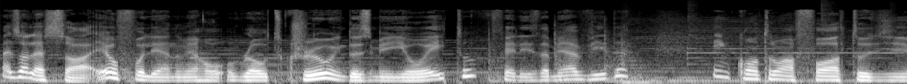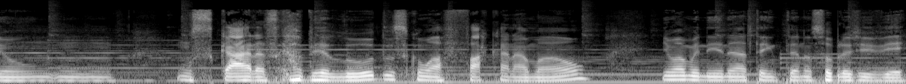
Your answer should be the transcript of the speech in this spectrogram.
Mas olha só, eu folheando minha Road Crew em 2008, feliz da minha vida, encontro uma foto de um, um uns caras cabeludos com a faca na mão e uma menina tentando sobreviver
